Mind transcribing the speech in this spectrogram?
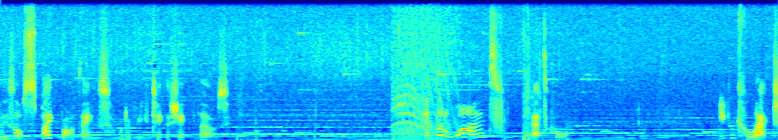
are these little spike ball things. I wonder if we could take the shape of those. And little wands! That's cool. You can collect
